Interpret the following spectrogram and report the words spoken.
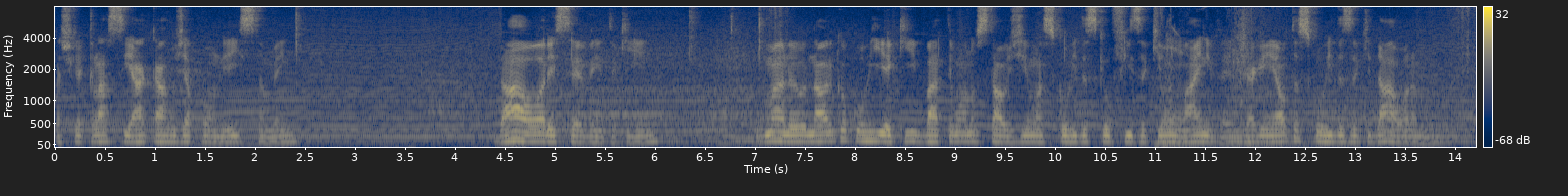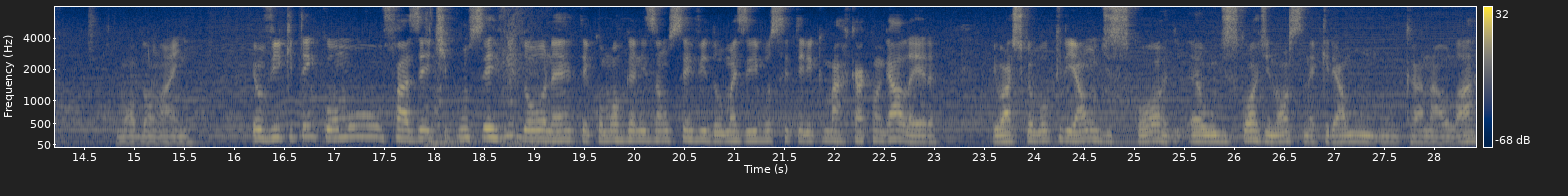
Acho que é classe A, carro japonês também. Da hora esse evento aqui, hein? Mano, eu, na hora que eu corri aqui, bateu uma nostalgia, umas corridas que eu fiz aqui online, velho. Já ganhei altas corridas aqui da hora, mano. Modo online eu vi que tem como fazer tipo um servidor, né? Tem como organizar um servidor, mas aí você teria que marcar com a galera. Eu acho que eu vou criar um Discord, é um Discord nosso, né? Criar um, um canal lá,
